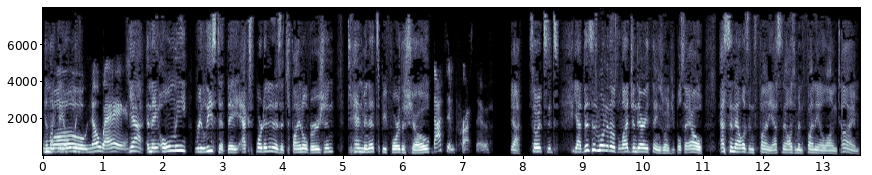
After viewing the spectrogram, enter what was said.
And like Whoa, they only, no way. yeah, and they only released it. They exported it as its final version 10 minutes before the show. That's impressive. Yeah. So it's, it's, yeah, this is one of those legendary things when people say, oh, SNL isn't funny. SNL hasn't been funny in a long time.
